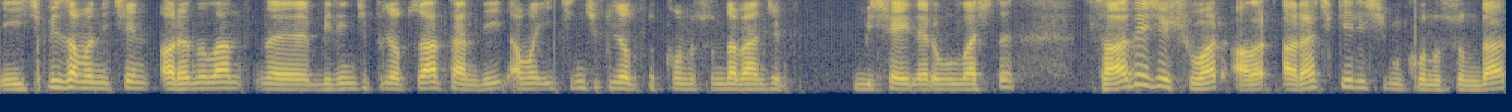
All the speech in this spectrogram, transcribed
hiçbir zaman için aranılan e, birinci pilot zaten değil ama ikinci pilotluk konusunda bence bir şeylere ulaştı. Sadece şu var araç gelişimi konusunda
